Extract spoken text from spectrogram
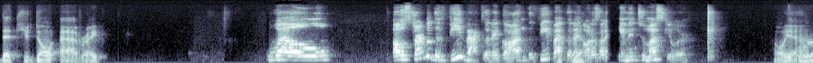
that you don't have, right? Well, I'll start with the feedback that I got. And the feedback that yeah. I got is that I came in too muscular. Oh, yeah.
